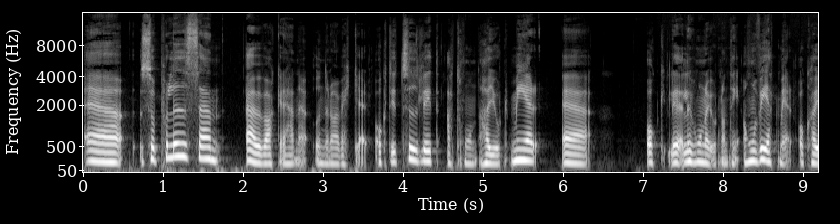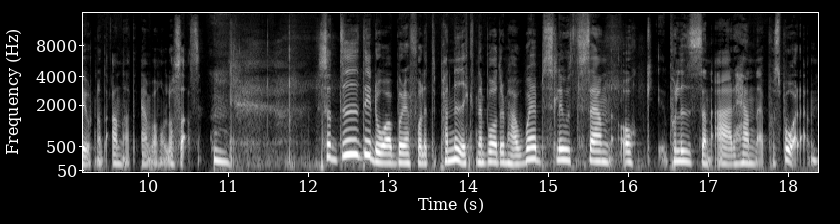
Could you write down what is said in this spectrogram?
Eh, så polisen övervakar henne under några veckor och det är tydligt att hon har gjort mer eh, och, eller hon har gjort någonting, hon vet mer och har gjort något annat än vad hon låtsas. Mm. Så Didi då börjar få lite panik när både de här webbsleuthsen och polisen är henne på spåren.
